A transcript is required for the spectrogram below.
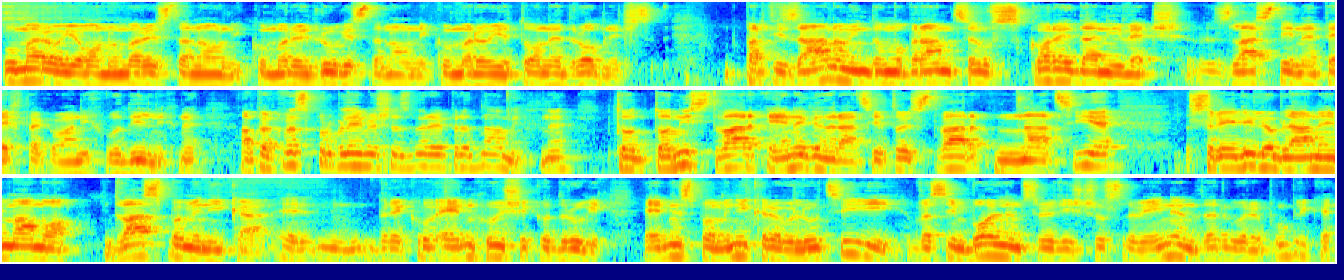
Umrl je on, umrl je stanovnik, umrl je drugi stanovnik, umrl je to nedrobnič partizanov in domobrancev skoraj da ni več, zlasti ne teh tako imenovanih vodilnih. Ne? Ampak vas problem je še zmeraj pred nami. To, to ni stvar ene generacije, to je stvar nacije. Sredi Ljubljana imamo dva spomenika, rekel, en hujši kot drugi. En spomenik revoluciji v simbolnem središču Slovenije, na trgu republike,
